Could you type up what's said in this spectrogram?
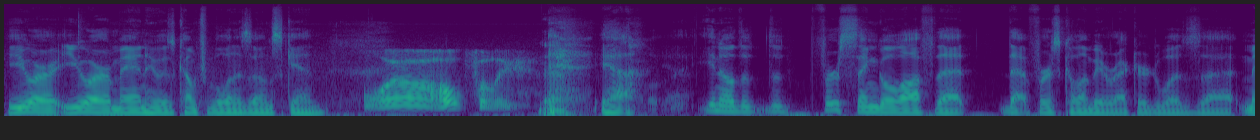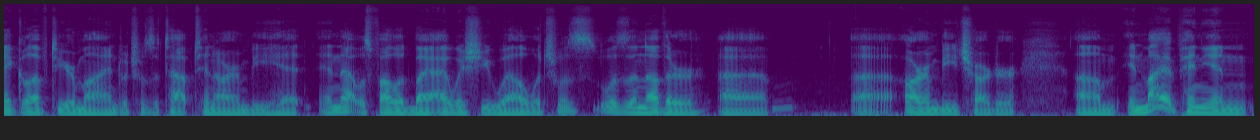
You are you are a man who is comfortable in his own skin. Well, hopefully. Yeah. Yeah. You know, the the first single off that that first Columbia record was uh, "Make Love to Your Mind," which was a top ten R and B hit, and that was followed by "I Wish You Well," which was was another uh, uh, R and B charter. Um, in my opinion,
